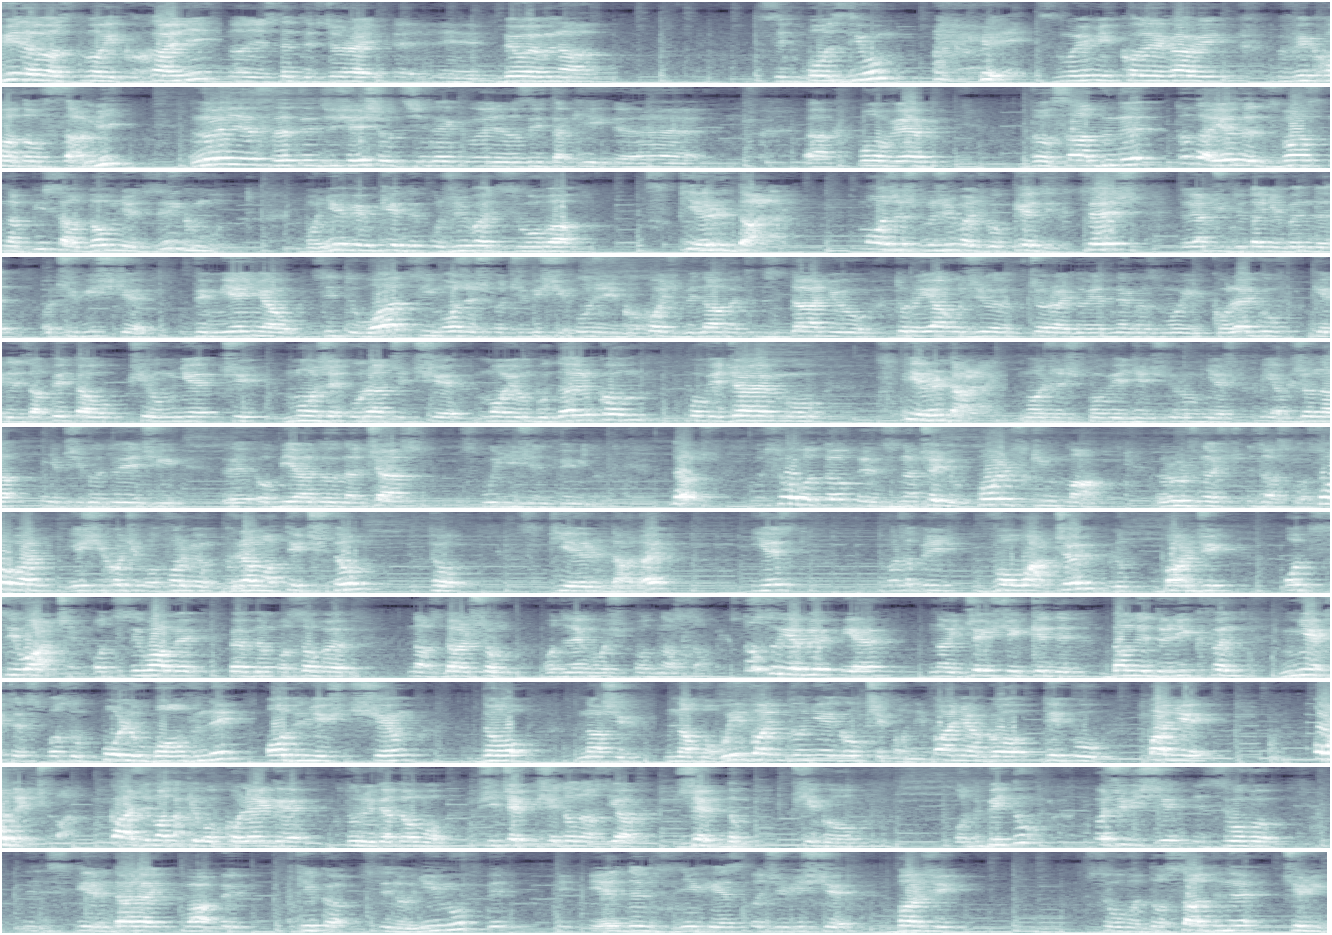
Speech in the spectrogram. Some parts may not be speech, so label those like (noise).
Witam was moi kochani. No niestety wczoraj e, e, byłem na sympozjum (laughs) z moimi kolegami wykładowcami. No i niestety dzisiejszy odcinek będzie dosyć taki, e, jak powiem, dosadny. Tutaj jeden z was napisał do mnie Zygmunt, bo nie wiem kiedy używać słowa spierdalaj. Możesz używać go kiedy chcesz, to ja ci tutaj nie będę oczywiście wymieniał sytuacji, możesz oczywiście użyć go choćby nawet w zdaniu, które ja użyłem wczoraj do jednego z moich kolegów, kiedy zapytał się mnie, czy może uraczyć się moją budelką, powiedziałem mu spierdalaj. Możesz powiedzieć również, jak żona nie przygotuje ci y, obiadu na czas, spóźni się dwie minuty. Dobrze, słowo to y, w znaczeniu polskim ma różność zastosowań. Jeśli chodzi o formę gramatyczną, to spierdalaj jest, można powiedzieć, wołaczem lub bardziej odsyłaczem. Odsyłamy pewną osobę na dalszą odległość od nas samych. Stosujemy je najczęściej, kiedy dany delikwent nie chce w sposób polubowny odnieść się do naszych nawoływań do niego, przekonywania go typu Panie, odejdź pan. Każdy ma takiego kolegę, który wiadomo przyczepi się do nas jak rzep do psiego odbytu. Oczywiście słowo y, spierdalaj ma y, kilka synonimów. Y, Jednym z nich jest oczywiście bardziej słowo dosadne, czyli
